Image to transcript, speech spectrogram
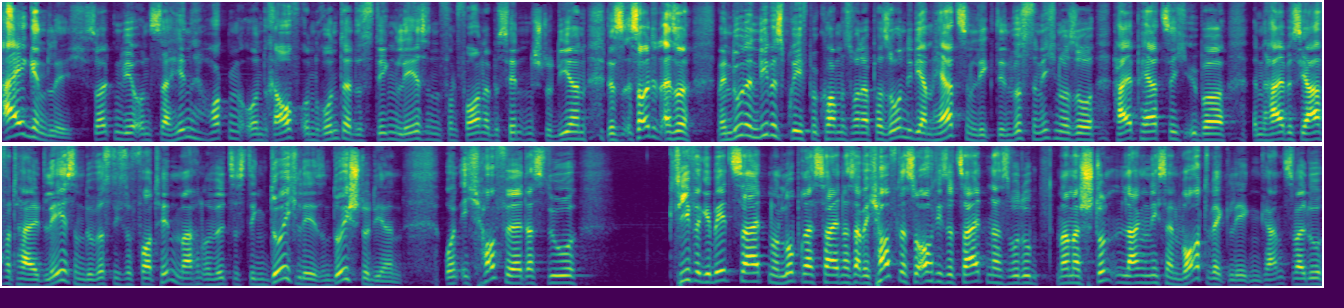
eigentlich sollten wir uns dahin hocken und rauf und runter das Ding lesen, von vorne bis hinten studieren. Das sollte, also, wenn du einen Liebesbrief bekommst von einer Person, die dir am Herzen liegt, den wirst du nicht nur so halbherzig über ein halbes Jahr verteilt lesen. Du wirst dich sofort hinmachen und willst das Ding durchlesen, durchstudieren. Und ich hoffe, dass du tiefe Gebetszeiten und Lobpreiszeiten hast, aber ich hoffe, dass du auch diese Zeiten hast, wo du manchmal stundenlang nicht sein Wort weglegen kannst, weil du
